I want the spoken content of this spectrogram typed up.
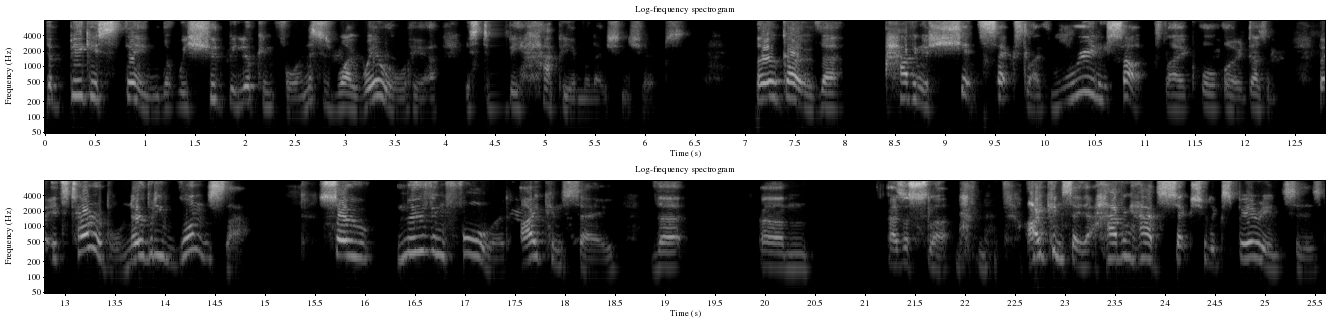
the biggest thing that we should be looking for, and this is why we're all here, is to be happy in relationships. Ergo, that having a shit sex life really sucks, like, or, or it doesn't, but it's terrible. Nobody wants that. So, moving forward, I can say that um, as a slut, I can say that having had sexual experiences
